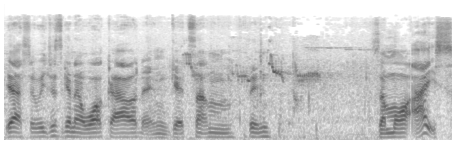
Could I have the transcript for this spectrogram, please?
Yeah, so we're just gonna walk out and get something, some more ice.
